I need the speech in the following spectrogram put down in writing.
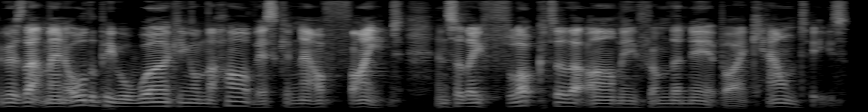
because that meant all the people working on the harvest can now fight, and so they flock to the army from the nearby counties.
